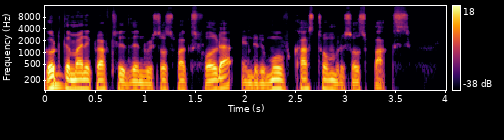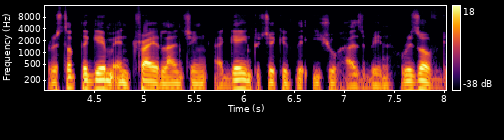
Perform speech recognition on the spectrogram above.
Go to the Minecraft then resource packs folder and remove custom resource packs. Restart the game and try launching again to check if the issue has been resolved.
